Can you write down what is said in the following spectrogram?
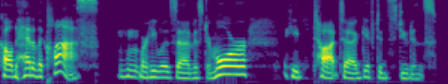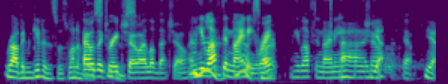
called Head of the Class, where he was uh, Mr. Moore. He taught uh, gifted students. Robin Givens was one of those. That was a great show. I love that show. And he left in ninety, Really right? He left in ninety from Uh, the show. yeah. yeah. Yeah.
